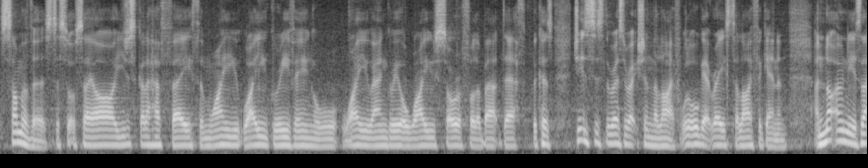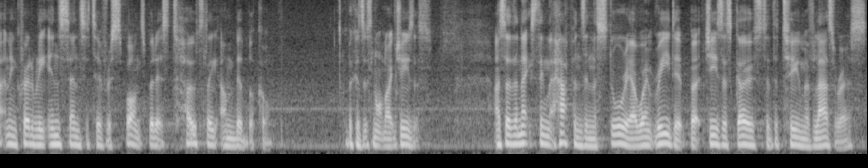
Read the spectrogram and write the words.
some of us to sort of say, oh, you just got to have faith, and why are, you, why are you grieving, or why are you angry, or why are you sorrowful about death? Because Jesus is the resurrection and the life. We'll all get raised to life again. And, and not only is that an incredibly insensitive response, but it's totally unbiblical because it's not like Jesus. And so the next thing that happens in the story, I won't read it, but Jesus goes to the tomb of Lazarus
